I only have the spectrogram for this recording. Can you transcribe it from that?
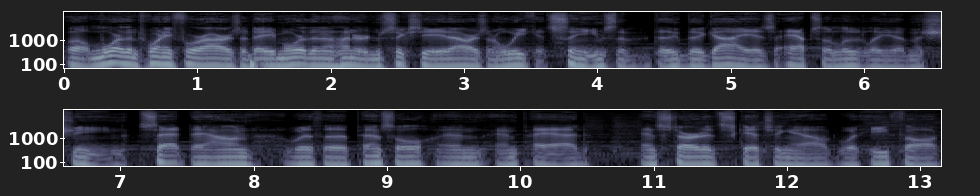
well, more than 24 hours a day, more than 168 hours in a week, it seems. The, the, the, guy is absolutely a machine. Sat down with a pencil and, and pad and started sketching out what he thought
